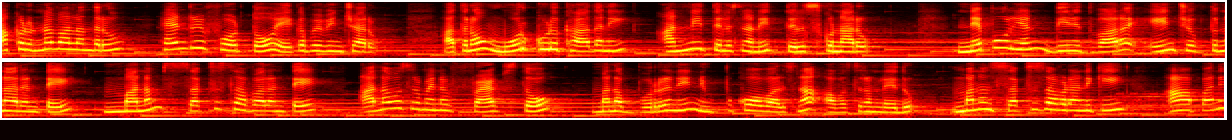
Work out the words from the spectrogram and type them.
అక్కడున్న వాళ్ళందరూ హెన్రీ ఫోర్డ్తో ఏకభవించారు. అతను మూర్ఖుడు కాదని అన్నీ తెలుసునని తెలుసుకున్నారు. నెపోలియన్ దీని ద్వారా ఏం చెబుతున్నారంటే మనం సక్సెస్ అవ్వాలంటే అనవసరమైన ఫ్యాక్ట్స్తో మన బుర్రని నింపుకోవాల్సిన అవసరం లేదు. మనం సక్సెస్ అవ్వడానికి ఆ పని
